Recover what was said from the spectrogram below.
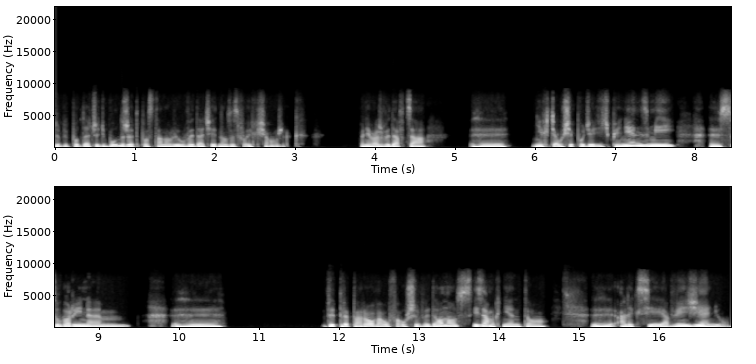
żeby podleczyć budżet, postanowił wydać jedną ze swoich książek. Ponieważ wydawca y, nie chciał się podzielić pieniędzmi y, z Suworinem, y, wypreparował fałszywy donos i zamknięto Aleksieja w więzieniu.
